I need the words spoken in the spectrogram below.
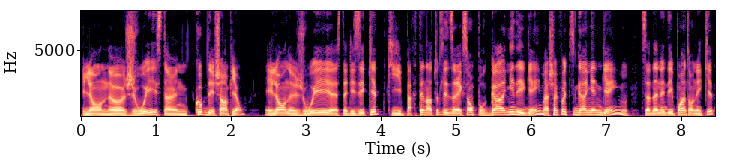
Puis là, on a joué. C'était une Coupe des champions. Et là, on a joué. euh, C'était des équipes qui partaient dans toutes les directions pour gagner des games. À chaque fois que tu gagnais une game, ça donnait des points à ton équipe.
